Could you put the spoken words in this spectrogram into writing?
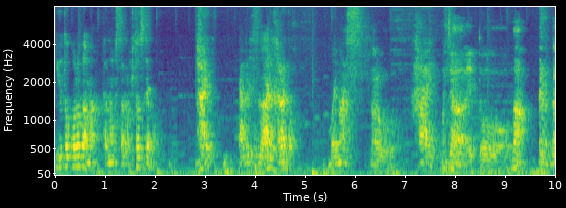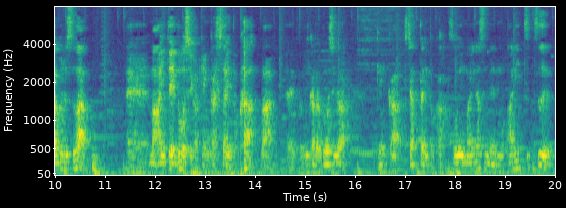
いうところが、まあ、楽しさの一つでもはいダブルスはあるかなと思います。なるほど。はい。じゃあえっとまあ ダブルスはえー、まあ相手同士が喧嘩したりとか、まあえーと、味方同士が喧嘩しちゃったりとかそういうマイナス面もありつつ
